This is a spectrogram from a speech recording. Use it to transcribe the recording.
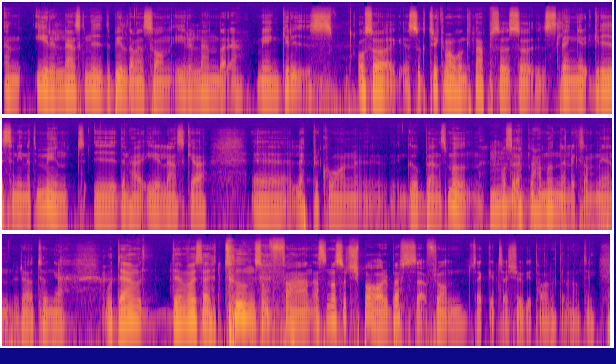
en irländsk nidbild av en sån irländare med en gris. Och så, så trycker man på en knapp så, så slänger grisen in ett mynt i den här irländska eh, leprechaun-gubbens mun. Och så Mm. öppnar han munnen liksom med en röd tunga. Och den, den var ju så här tung som fan, alltså någon sorts sparbössa från säkert så här 20-talet eller någonting. Ja.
